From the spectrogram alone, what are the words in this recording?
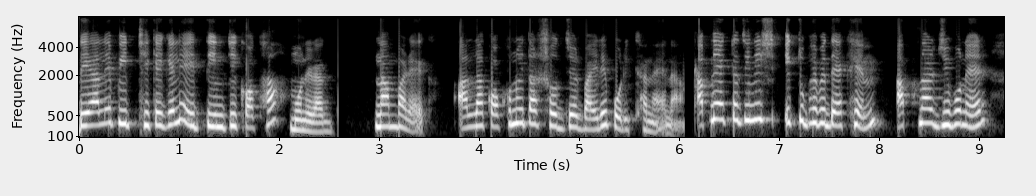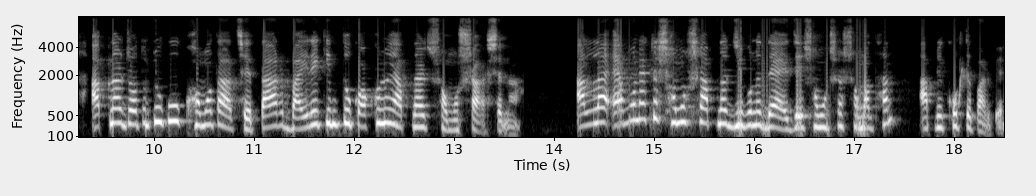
দেয়ালে পিঠ থেকে গেলে এই তিনটি কথা মনে রাখবে। নাম্বার এক, আল্লাহ কখনোই তার সহ্যের বাইরে পরীক্ষা নেয় না। আপনি একটা জিনিস একটু ভেবে দেখেন, আপনার জীবনের, আপনার যতটুকু ক্ষমতা আছে, তার বাইরে কিন্তু কখনোই আপনার সমস্যা আসে না। আল্লাহ এমন একটা সমস্যা আপনার জীবনে দেয়, যে সমস্যার সমাধান আপনি করতে পারবেন।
